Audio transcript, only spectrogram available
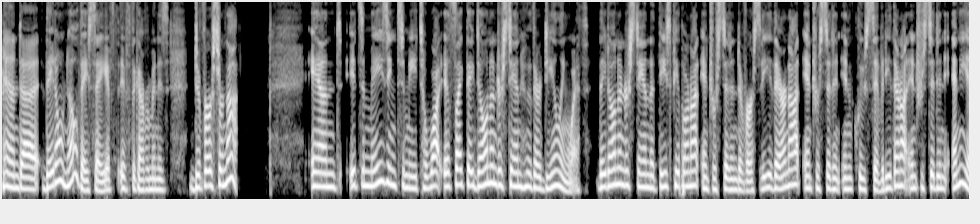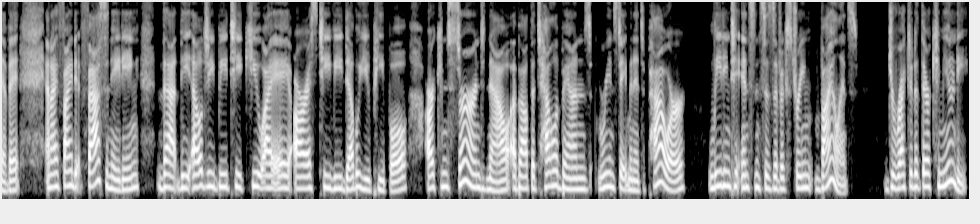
And uh, they don't know, they say, if if the government is diverse or not. And it's amazing to me to watch. It's like they don't understand who they're dealing with. They don't understand that these people are not interested in diversity. They're not interested in inclusivity. They're not interested in any of it. And I find it fascinating that the LGBTQIA RSTVW people are concerned now about the Taliban's reinstatement into power, leading to instances of extreme violence directed at their community.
